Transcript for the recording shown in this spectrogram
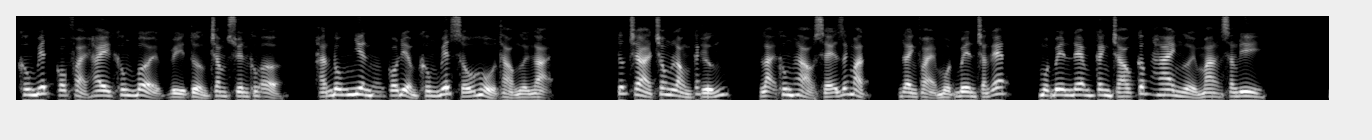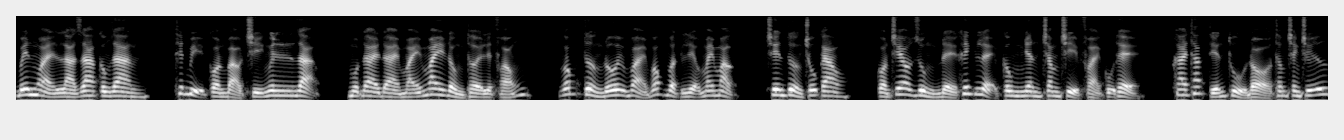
không biết có phải hay không bởi vì tưởng chăm xuyên không ở, hắn bỗng nhiên có điểm không biết xấu hổ thảo người ngại. Tức trà trong lòng cách đứng, lại không hảo sẽ rách mặt, đành phải một bên chán ghét, một bên đem canh cháo cấp hai người mang sang đi. Bên ngoài là ra công gian, thiết bị còn bảo trì nguyên dạng, một đài đài máy may đồng thời liệt phóng, góc tường đôi vải vóc vật liệu may mặc, trên tường chỗ cao, còn treo dùng để khích lệ công nhân chăm chỉ phải cụ thể, khai thác tiến thủ đỏ thâm tranh chữ.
